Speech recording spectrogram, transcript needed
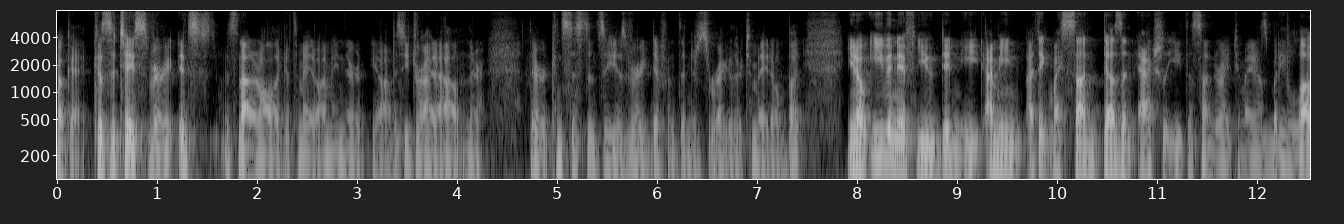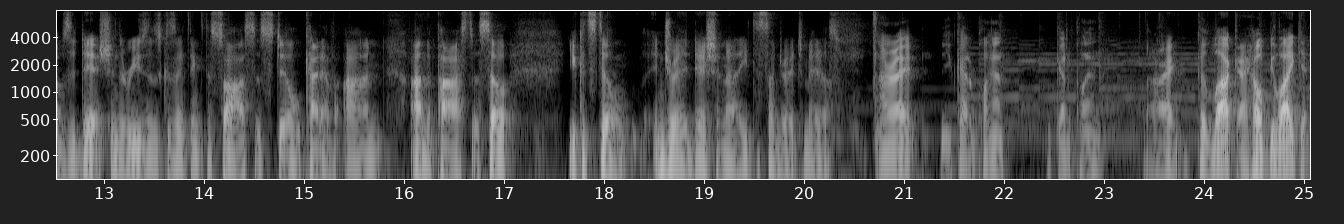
Okay, because it tastes very. It's it's not at all like a tomato. I mean, they're you know obviously dried out and their their consistency is very different than just a regular tomato. But you know, even if you didn't eat, I mean, I think my son doesn't actually eat the sun dried tomatoes, but he loves the dish, and the reason is because I think the sauce is still kind of on on the pasta, so you could still enjoy the dish and not eat the sun dried tomatoes. All right, you've got a plan. You've got a plan. All right, good luck. I hope you like it.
